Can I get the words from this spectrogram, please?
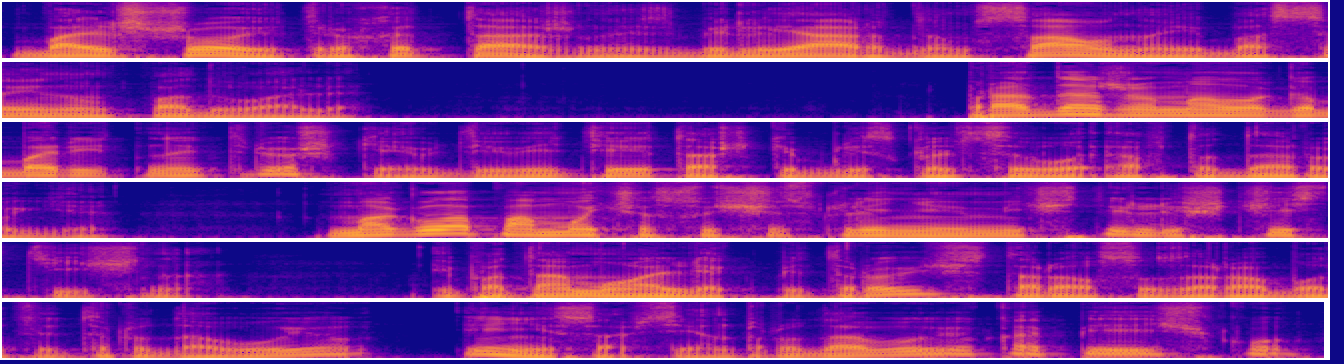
Большой, трехэтажный, с бильярдом, сауной и бассейном в подвале. Продажа малогабаритной трешки в девятиэтажке близ кольцевой автодороги могла помочь осуществлению мечты лишь частично, и потому Олег Петрович старался заработать трудовую и не совсем трудовую копеечку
